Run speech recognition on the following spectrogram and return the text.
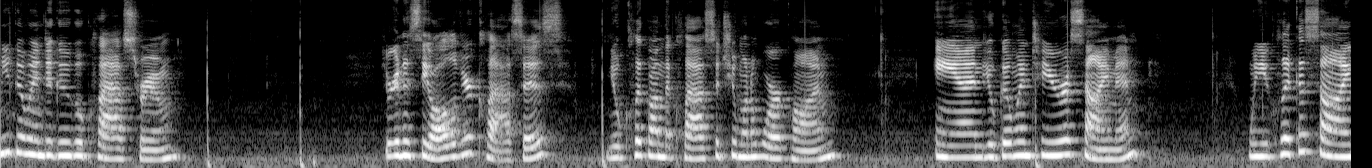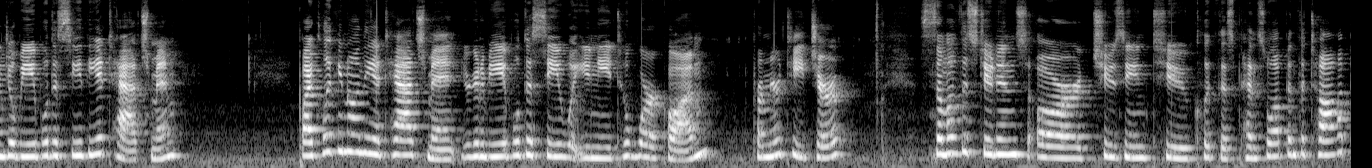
you go into Google Classroom, you're going to see all of your classes. You'll click on the class that you want to work on and you'll go into your assignment. When you click assigned, you'll be able to see the attachment. By clicking on the attachment, you're going to be able to see what you need to work on from your teacher. Some of the students are choosing to click this pencil up at the top.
